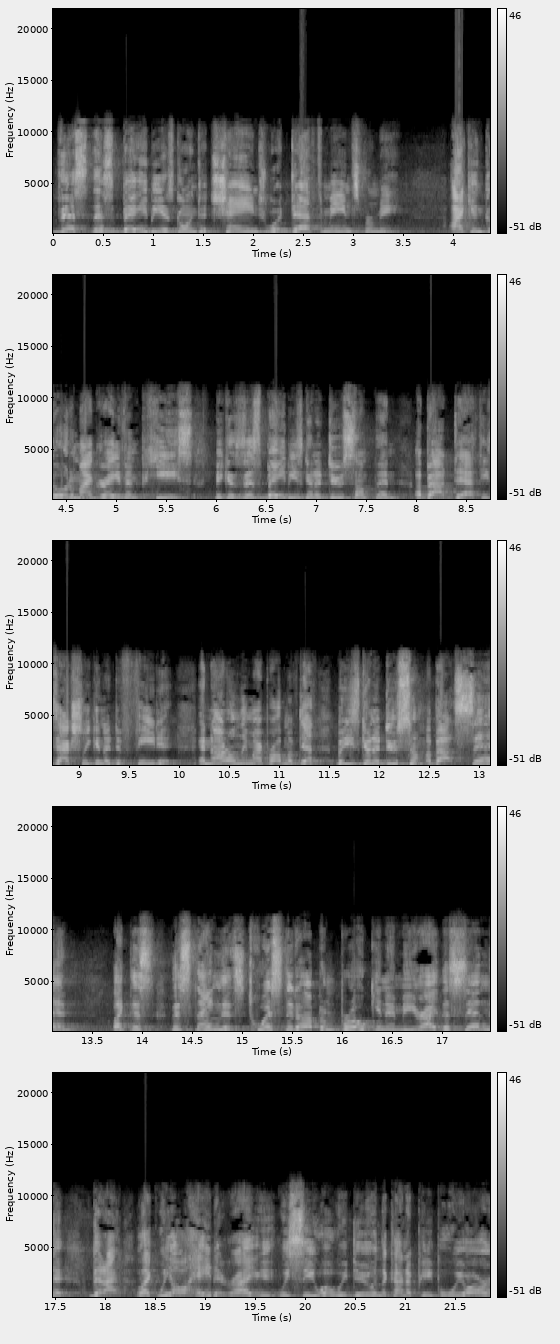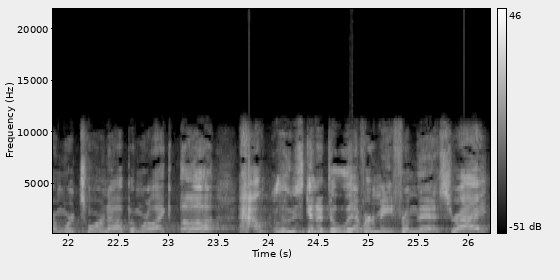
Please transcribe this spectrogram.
this, this baby is going to change what death means for me. I can go to my grave in peace because this baby is going to do something about death. He's actually going to defeat it. And not only my problem of death, but he's going to do something about sin like this this thing that's twisted up and broken in me right the sin that that i like we all hate it right we see what we do and the kind of people we are and we're torn up and we're like ugh how who's going to deliver me from this right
